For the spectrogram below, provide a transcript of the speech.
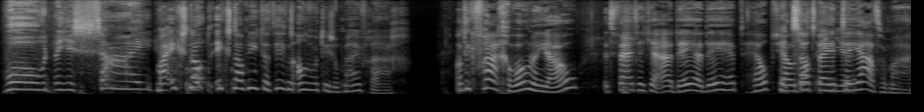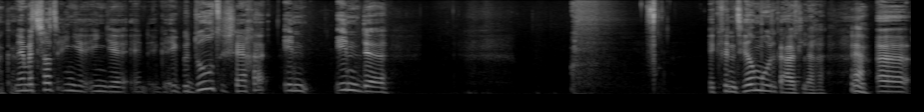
Wow, wat ben je saai. Maar ik snap, ik snap niet dat dit een antwoord is op mijn vraag. Want ik vraag gewoon aan jou... het feit dat je ADHD hebt, helpt jou dat bij het je- theater maken? Nee, maar het zat in je... In je ik bedoel te zeggen, in, in de... Ik vind het heel moeilijk uit te leggen. Ja. Eh,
